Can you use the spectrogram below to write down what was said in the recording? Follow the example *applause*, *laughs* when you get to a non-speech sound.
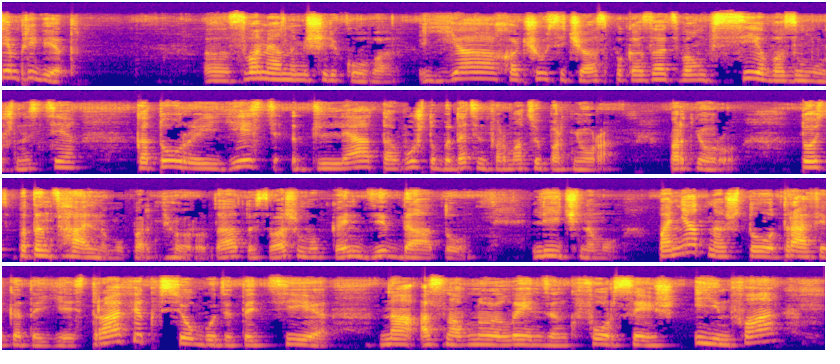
Всем привет! Э, С вами Анна Мещерякова. Я хочу сейчас показать вам все возможности, которые есть для того, чтобы дать информацию партнера, партнеру, то есть потенциальному партнеру, да, то есть вашему кандидату личному. Понятно, что трафик это и есть трафик, все будет идти на основной лендинг Forsage Info,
